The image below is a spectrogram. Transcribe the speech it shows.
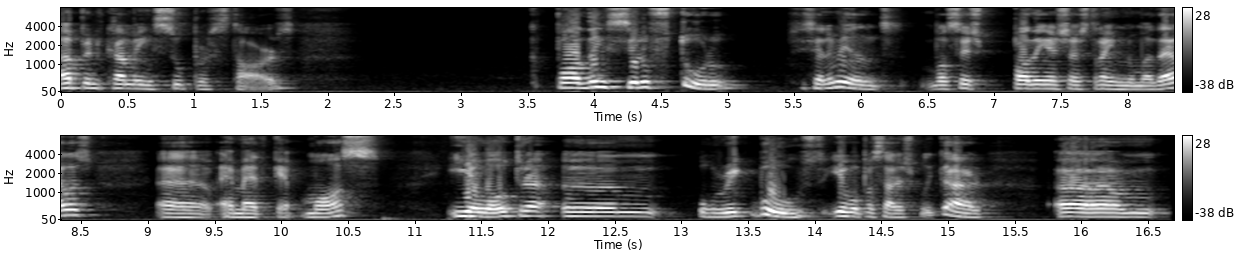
up and coming superstars que podem ser o futuro. Sinceramente, vocês podem achar estranho numa delas, uh, é Madcap Moss, e a outra, um, o Rick Booth. E eu vou passar a explicar. Um,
